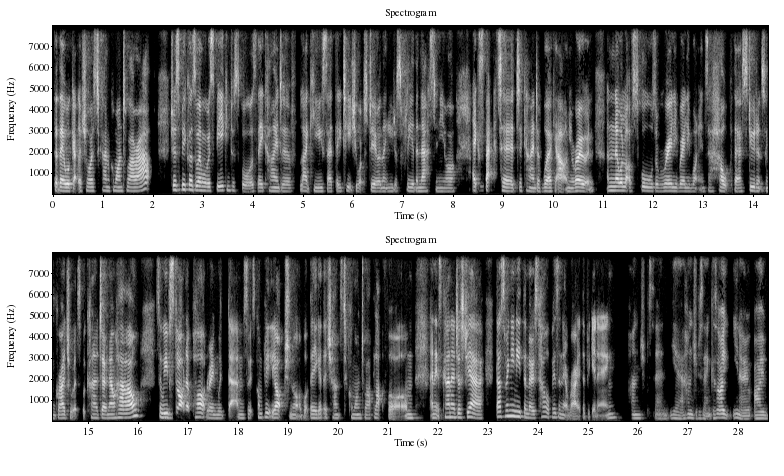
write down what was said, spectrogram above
that they will get the choice to kind of come onto our app. Just because when we were speaking to schools, they kind of, like you said, they teach you what to do, and then you just flee the nest, and you're expected to kind of work it out on your own. And I know a lot of schools are really really, really wanting to help their students and graduates, but kind of don't know how. So we've mm. started partnering with them. So it's completely optional, but they get the chance to come onto our platform. And it's kind of just, yeah, that's when you need the most help, isn't it? Right at the beginning. Hundred percent, yeah, hundred percent. Because I, you know, I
